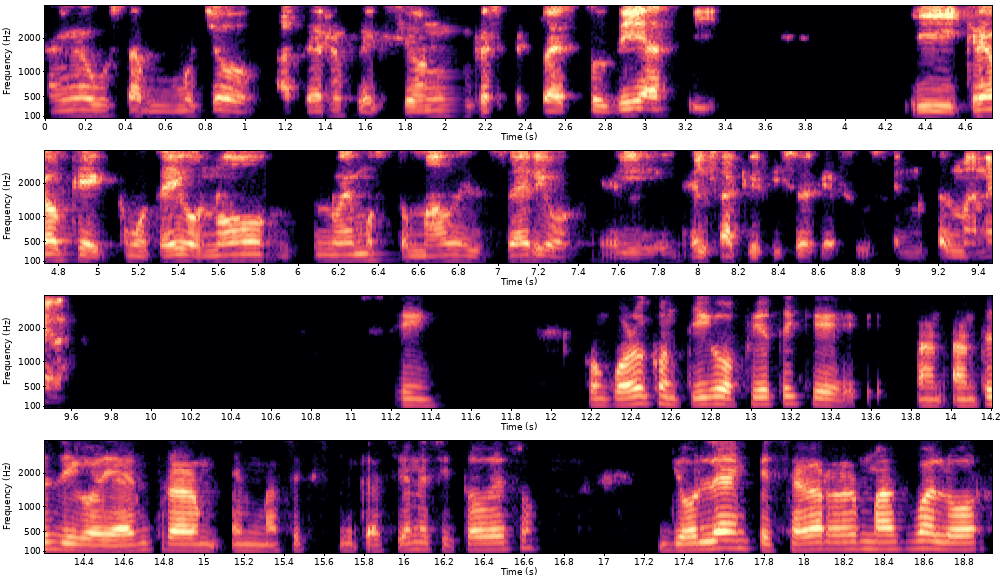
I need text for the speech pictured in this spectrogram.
a mí me gusta mucho hacer reflexión respecto a estos días y, y creo que, como te digo, no, no hemos tomado en serio el, el sacrificio de Jesús en muchas maneras. Sí, concuerdo contigo. Fíjate que antes digo de entrar en más explicaciones y todo eso, yo le empecé a agarrar más valor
